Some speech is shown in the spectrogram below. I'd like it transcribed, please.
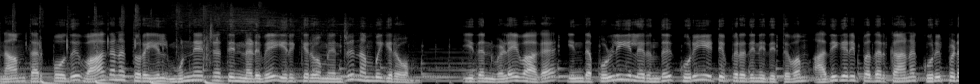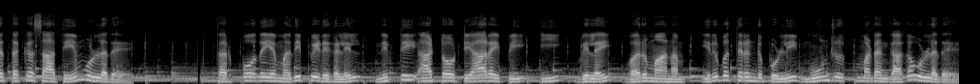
நாம் தற்போது வாகனத்துறையில் முன்னேற்றத்தின் நடுவே இருக்கிறோம் என்று நம்புகிறோம். இதன் விளைவாக இந்த புள்ளியிலிருந்து குறியீட்டு பிரதிநிதித்துவம் அதிகரிப்பதற்கான குறிப்பிடத்தக்க சாத்தியம் உள்ளது. தற்போதைய மதிப்பீடுகளில் நிப்டி ஆட்டோ டிஆர்ஐபி இ விலை வருமானம் இருபத்திரண்டு புள்ளி மூன்று மடங்காக உள்ளது.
